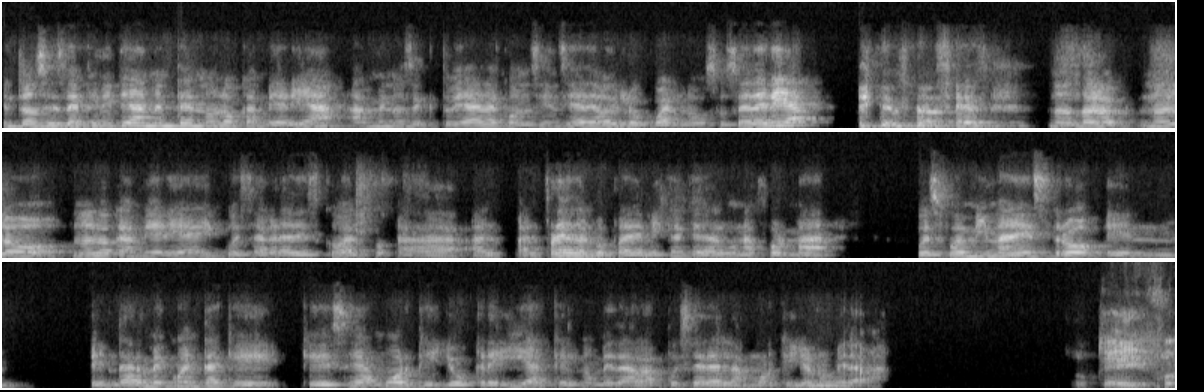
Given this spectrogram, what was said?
Entonces, definitivamente no lo cambiaría a menos de que tuviera la conciencia de hoy, lo cual no sucedería. Entonces, no, no, lo, no, lo, no lo cambiaría y pues agradezco al, a, Alfredo, el papá de mi hija, que de alguna forma pues fue mi maestro en, en darme cuenta que, que ese amor que yo creía que él no me daba, pues era el amor que yo no me daba. Ok, fue,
